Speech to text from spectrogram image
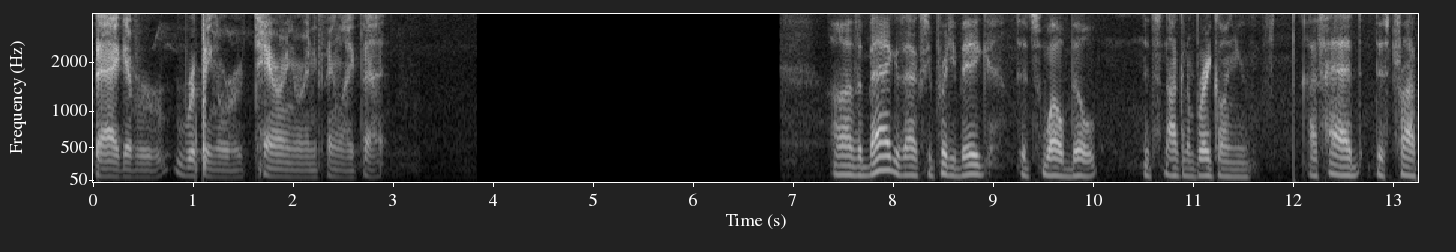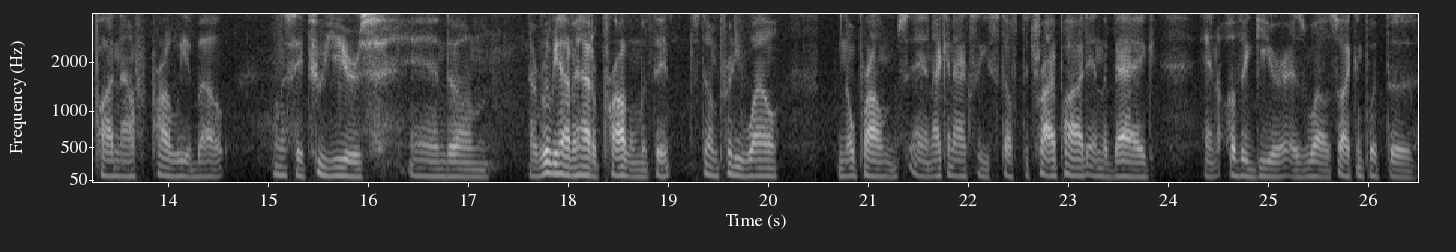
bag ever ripping or tearing or anything like that. Uh, the bag is actually pretty big. It's well built. It's not going to break on you. I've had this tripod now for probably about I want to say two years, and um, I really haven't had a problem with it. It's done pretty well, no problems, and I can actually stuff the tripod in the bag and other gear as well. So I can put the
